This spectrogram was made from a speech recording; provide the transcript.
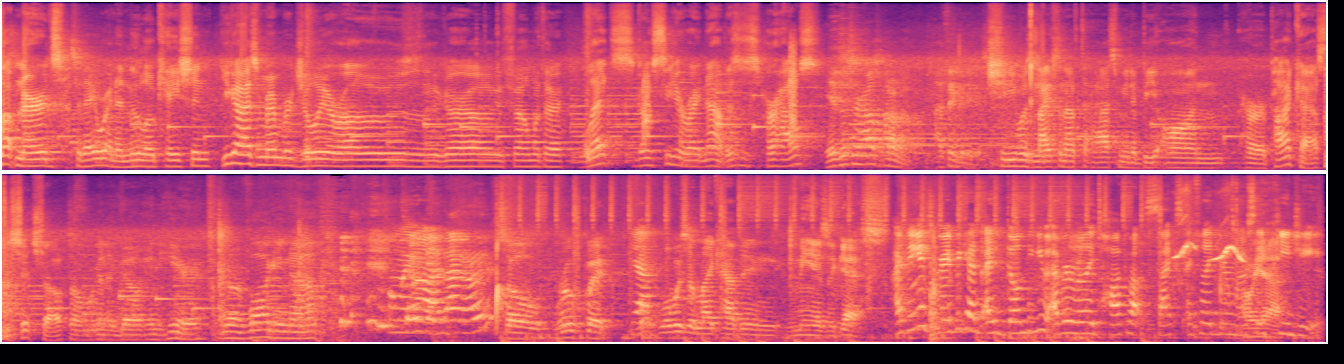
Sup nerds? Today we're in a new location. You guys remember Julia Rose, the girl we filmed with her? Let's go see her right now. This is her house. Is this her house? I don't know. I think it is. She was nice enough to ask me to be on her podcast, The Shit Show. So we're gonna go in here. We're vlogging now. Oh my god. So real quick, Yeah. what was it like having me as a guest? I think it's great because I don't think you ever really talk about sex. I feel like you're mostly yeah. PG.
